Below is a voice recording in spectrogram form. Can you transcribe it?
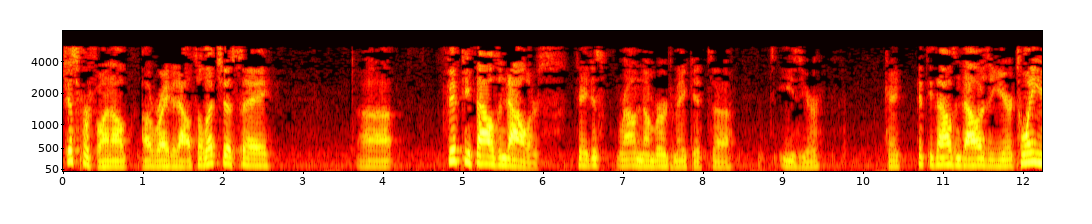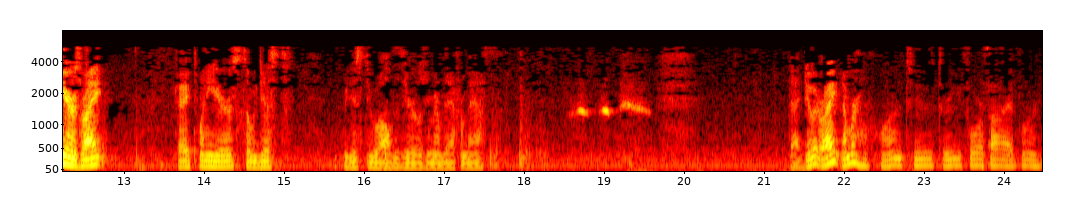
just for fun, I'll, I'll write it out. So let's just say, uh, $50,000. Okay, just round number to make it, uh, easier. Okay, $50,000 a year, 20 years, right? Okay, 20 years. So we just, we just do all the zeros. You remember that from math? Did I do it right? Number? One, two, three, four, five. One,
